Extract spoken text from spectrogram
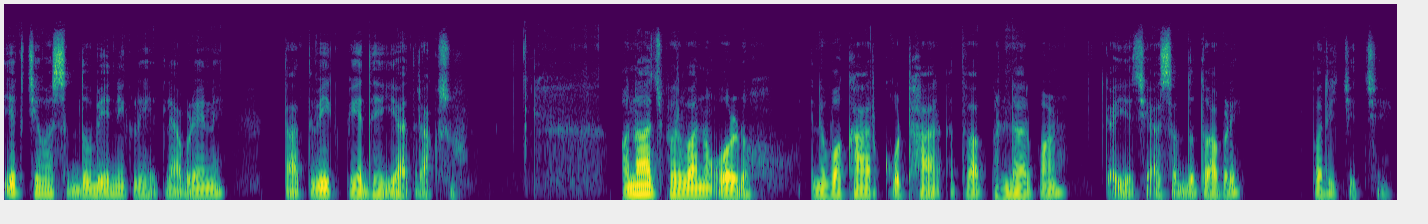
એક જેવા શબ્દો બે નીકળે એટલે આપણે એને તાત્વિક ભેદે યાદ રાખશું. અનાજ ભરવાનો ઓરડો એને વખાર, કોઠાર અથવા ભંડાર પણ કહીએ છીએ. આ શબ્દ તો આપણે પરિચિત છે.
